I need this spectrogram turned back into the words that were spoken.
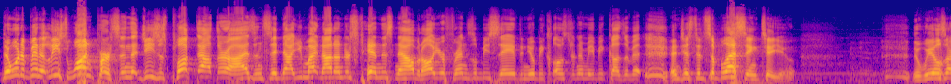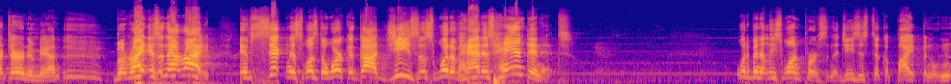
there would have been at least one person that Jesus plucked out their eyes and said, Now, you might not understand this now, but all your friends will be saved and you'll be closer to me because of it. And just it's a blessing to you. The wheels are turning, man. But, right, isn't that right? If sickness was the work of God, Jesus would have had his hand in it. Would have been at least one person that Jesus took a pipe and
